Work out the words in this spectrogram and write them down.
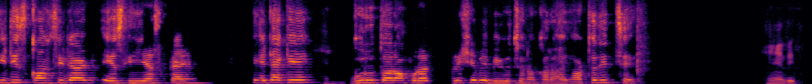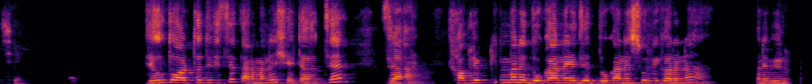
it is considered a serious crime এটাকে গুরুতর অপরাধ হিসেবে বিবেচনা করা হয়। অর্থ দিচ্ছে? হ্যাঁ দিচ্ছি। যেহেতু অর্থ দিচ্ছে তার মানে সেটা হচ্ছে রান শপলিফটিং মানে দোকানে যে দোকানে চুরি করে না? মানে বিভিন্ন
